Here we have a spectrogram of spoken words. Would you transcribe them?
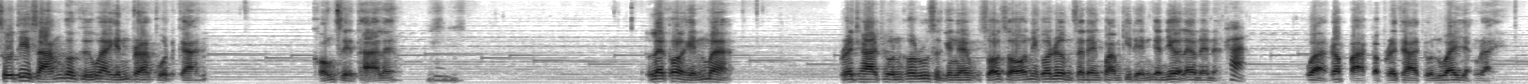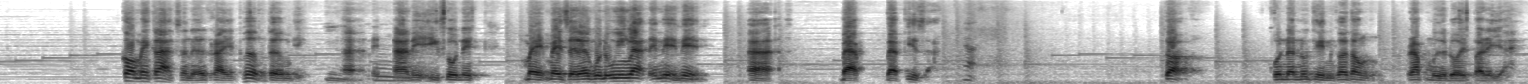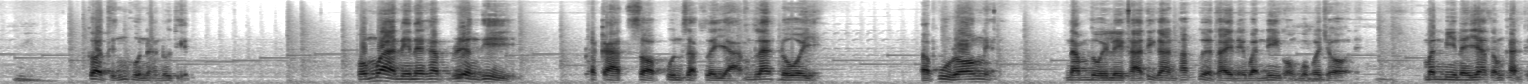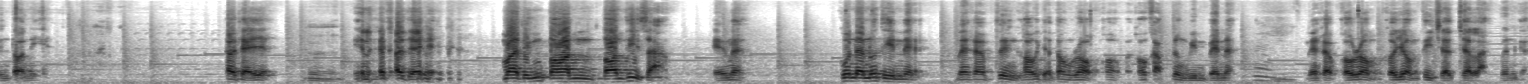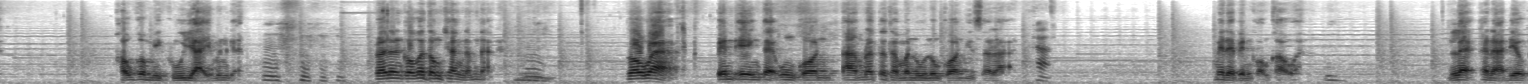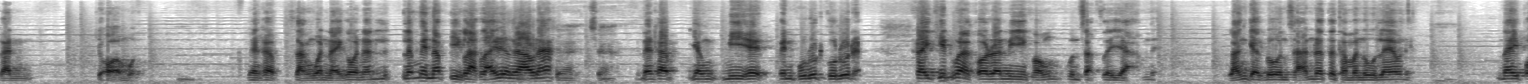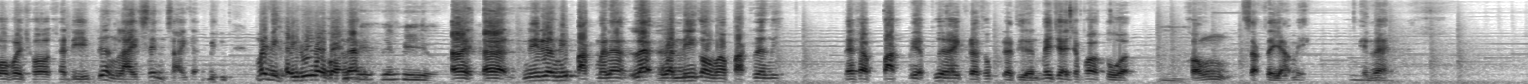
สูตรที่สามก็คือว่าเห็นปรากฏการณ์ของเศรษฐาแล้วอืมแล้วก็เห็นว่าประชาชนเขารู้สึกยังไง สสนี่ก็เริ่มแสดงความคิดเห็นกันเยอะแล้วเนี่ยนะค่ะว่ารับปากกับประชาชนไว้อย่างไร ก็ไม่กล้าเสนอใครเพิ่มเติมอีกอืมอ่านี่อืมอ่านี่อีกส่วนหนึ่งไม่ไม่เสนอคุณอุ้งอิงละนี่นี่นี่อ่า แบบแบบที่สามค่ะก็คุณอนุทินก็ต้อง รับมือโดยปริยายอืมก็ถึงคุณอนุทิน ผมว่านี่นะครับ เรื่องที่ประกาศสอบคุณศักดิ์สยามและโดยเอ่อผู้ร้องเนี่ยนำโดยเลขาธิการพรรคเพื่อไทยในวันนี้ของปปชเนี่ย มันมีนัยยะสำคัญถึงตอนนี้ เข้าใจยังอืมเห็นไหมเข้าใจ มาถึงตอนตอนที่สามเห็นไหมคุณอนุทินเนี่ยนะครับ ซึ่งเขาจะต้องรอบคอบเขาขับเครื่องบินเป็นนะอืม นะครับเขาร่อมเขาย่อมที่จะฉลาดเหมือนกันเขาก็มีครูใหญ่เหมือนกันอืมเพราะฉะนั้นเขาก็ต้องชั่งน้ำหนักอืมเพราะว่าเป็นเองแต่องค์กรตามรัฐธรรมนูญองค์กรอิสระค่ะไม่ได้เป็นของเขาอะอืมและขณะเดียวกันจ่อหมดอืมนะครับ สั่งวันไหนก็วันนั้น และไม่นับอีกหลากหลายเรื่องราวนะใช่ใช่นะครับ ยังมีเป็นกุรุตกุรุตอะใครคิดว่ากรณีของคุณศักดิ์สยามเนี่ย หลังจากโดนสารรัฐธรรมนูญแล้วเนี่ย ในปปชคดีเรื่องลายเส้นสายการบิน ไม่มีใครรู้มาก่อนนะยังมีอยู่อ่าอ่านี่เรื่องนี้ปักมาแล้ว และครับวันนี้ก็มาปักเรื่องนี้นะครับ ปักเนี่ยเพื่อให้กระทบกระเทือน ไม่ใช่เฉพาะตัวอืมของศักดิ์สยามเองเห็นไหม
